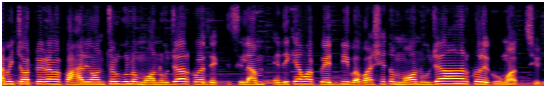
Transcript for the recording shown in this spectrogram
আমি চট্টগ্রামের পাহাড়ি অঞ্চলগুলো মন উজাড় করে দেখতেছিলাম। এদিকে আমার পেটবি বাবা সে তো মন উজাড় করে ঘুমাচ্ছিল।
